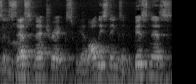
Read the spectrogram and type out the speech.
success metrics, we have all these things in business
